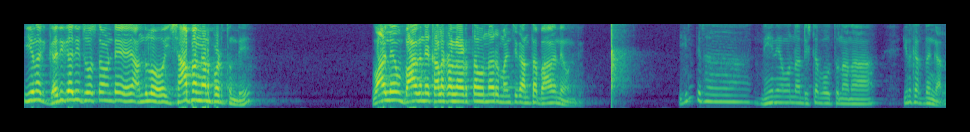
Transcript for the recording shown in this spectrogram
ఈయన గది గది చూస్తూ ఉంటే అందులో ఈ శాపం కనపడుతుంది. వాళ్ళేమో బాగానే కళకళలాడుతూ ఉన్నారు మంచిగా అంతా బాగానే ఉంది. ఏంటిరా నేనేమన్నా డిస్టర్బ్ అవుతున్నానా? ఈయనకు అర్థం కాల.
